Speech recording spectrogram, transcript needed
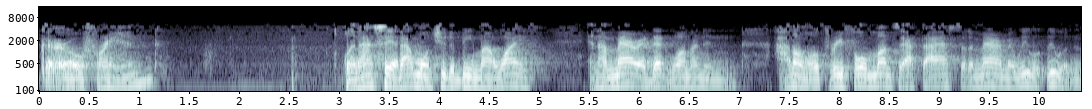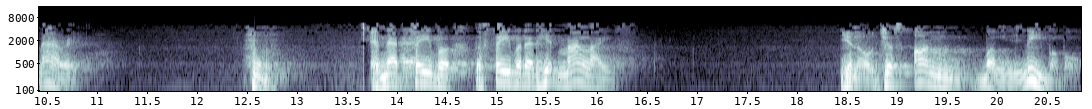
girlfriend. When I said, I want you to be my wife, and I married that woman, and I don't know, three, four months after I asked her to marry me, we were, we were married. Hmm. And that favor, the favor that hit my life, you know, just unbelievable.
